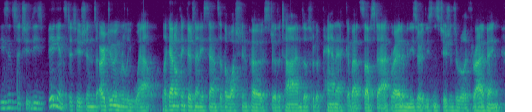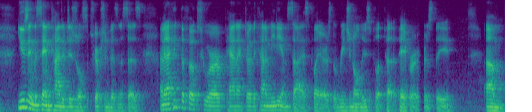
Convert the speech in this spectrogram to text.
these institu- these big institutions are doing really well. Like I don't think there's any sense at the Washington Post or the Times of sort of panic about Substack, right? I mean these are these institutions are really thriving using the same kind of digital subscription businesses. I mean I think the folks who are panicked are the kind of medium-sized players, the regional newspapers, the um,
